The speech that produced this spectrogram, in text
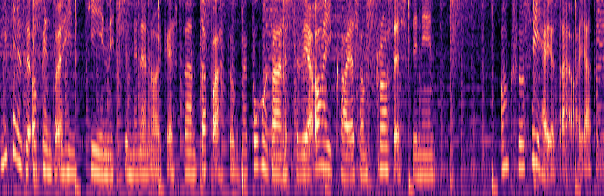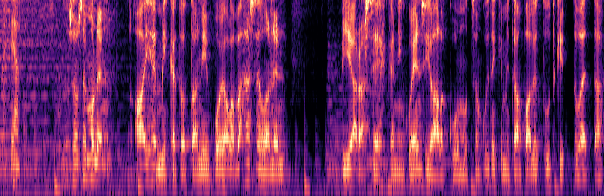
Miten se opintoihin kiinnittyminen oikeastaan tapahtuu, kun me puhutaan, että se vie aikaa ja se on prosessi, niin onko sinulla siihen jotain ajatuksia? No se on semmoinen aihe, mikä tota, niin voi olla vähän sellainen vieras ehkä niin kuin ensi alkuun, mutta se on kuitenkin mitä on paljon tutkittu, että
